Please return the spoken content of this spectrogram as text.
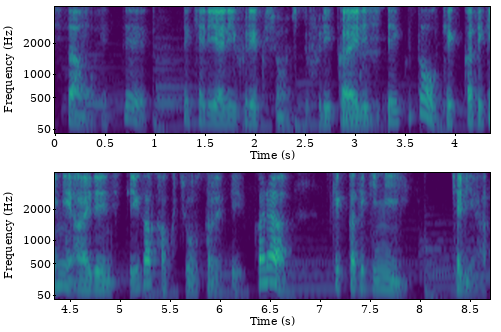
資産を得てでキャリアリフレクションして振り返りしていくと結果的にアイデンティティが拡張されていくから結果的にキャリア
